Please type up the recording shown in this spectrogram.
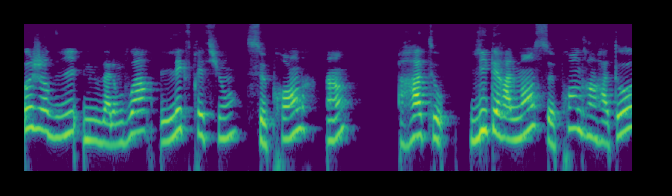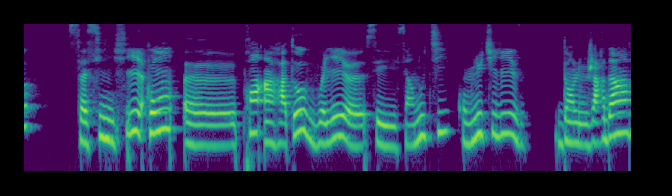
Aujourd'hui, nous allons voir l'expression se prendre un râteau. Littéralement, se prendre un râteau, ça signifie qu'on euh, prend un râteau. Vous voyez, euh, c'est un outil qu'on utilise dans le jardin,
